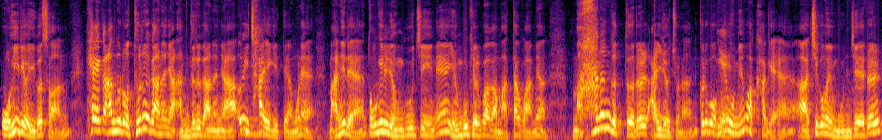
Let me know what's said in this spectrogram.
오히려 이것은 핵 안으로 들어가느냐 안 들어가느냐의 차이이기 때문에 만일에 독일 연구진의 연구 결과가 맞다고 하면 많은 것들을 알려주는 그리고 예. 매우 명확하게 아, 지금의 문제를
